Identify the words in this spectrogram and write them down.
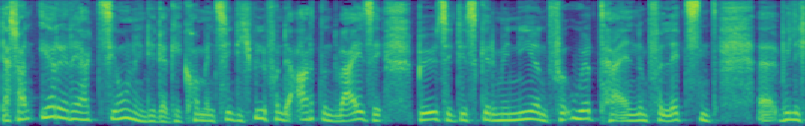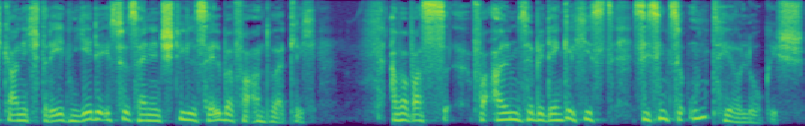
Das waren irre Reaktionen, die da gekommen sind. Ich will von der Art und Weise, böse, diskriminierend, verurteilend und verletzend, äh, will ich gar nicht reden. Jeder ist für seinen Stil selber verantwortlich. Aber was vor allem sehr bedenklich ist, sie sind so untheologisch.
